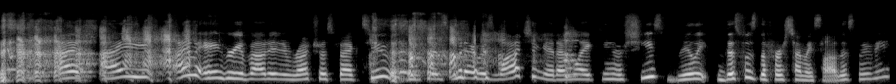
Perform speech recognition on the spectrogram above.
I, I I'm angry about it in retrospect too because when I was watching it, I'm like, you know, she's really. This was the first time I saw this movie,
